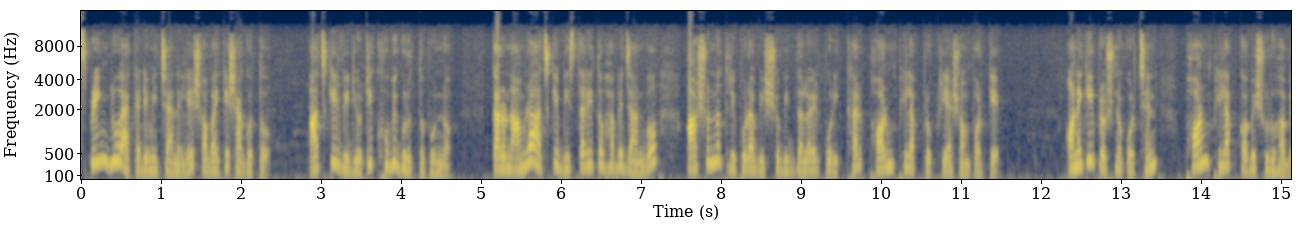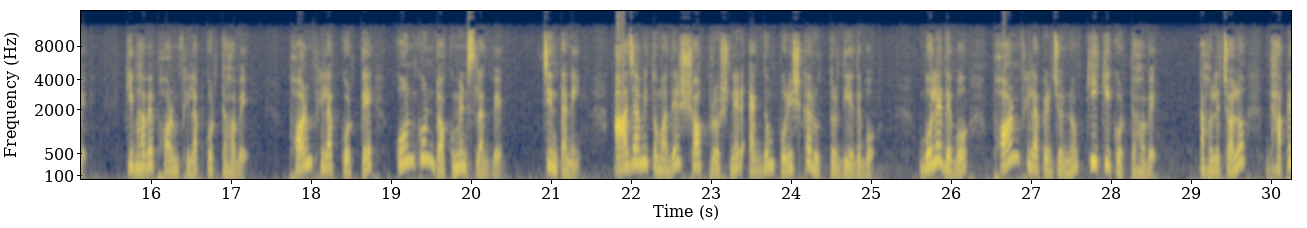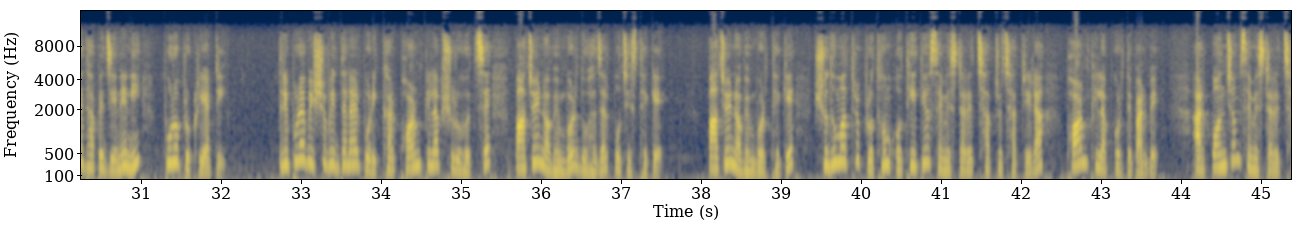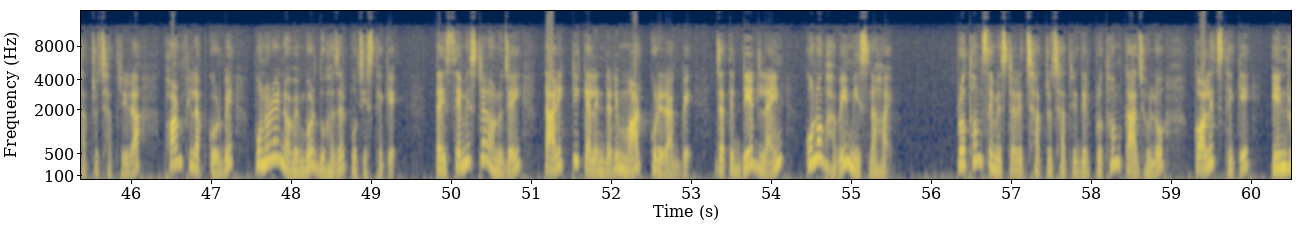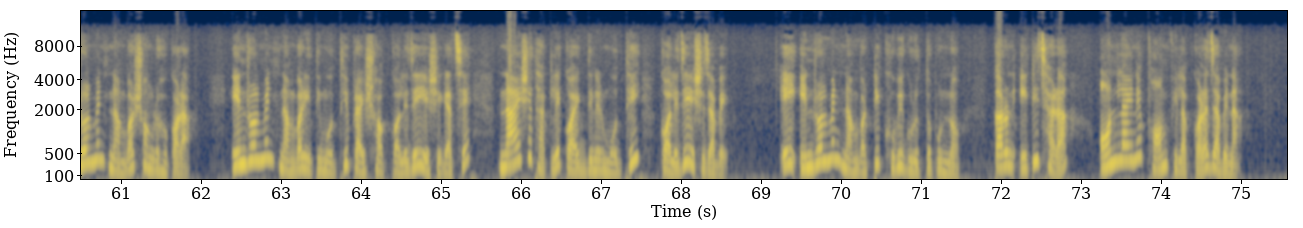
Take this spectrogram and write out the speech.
Spring Blue academy চ্যানেলে সবাইকে স্বাগত। আজকের ভিডিওটি খুবই গুরুত্বপূর্ণ, কারণ আমরা আজকে বিস্তারিতভাবে জানব আসন্ন ত্রিপুরা বিশ্ববিদ্যালয়ের পরীক্ষার ফর্ম ফিল প্রক্রিয়া সম্পর্কে। অনেকেই প্রশ্ন করছেন, ফর্ম ফিল কবে শুরু হবে? কীভাবে ফর্ম ফিল করতে হবে? ফর্ম ফিল করতে কোন কোন ডকুমেন্টস লাগবে? চিন্তা নেই, আজ আমি তোমাদের সব প্রশ্নের একদম পরিষ্কার উত্তর দিয়ে দেব। বলে দেব, ফর্ম ফিল জন্য কি কি করতে হবে? তাহলে চলো ধাপে ধাপে জেনে নিই পুরো প্রক্রিয়াটি। ত্রিপুরা বিশ্ববিদ্যালয়ের পরীক্ষার ফর্ম ফিল শুরু হচ্ছে পাঁচই নভেম্বর দু হাজার পঁচিশ থেকে। পাঁচই নভেম্বর থেকে শুধুমাত্র প্রথম ও তৃতীয় সেমিস্টারের ছাত্রছাত্রীরা ফর্ম ফিল করতে পারবে আর পঞ্চম সেমিস্টারের ছাত্রছাত্রীরা ফর্ম ফিল করবে পনেরোই নভেম্বর দু হাজার পঁচিশ থেকে। তাই সেমিস্টার অনুযায়ী তারিখটি ক্যালেন্ডারে মার্ক করে রাখবে যাতে ডেড লাইন কোনোভাবেই মিস না হয়। প্রথম সেমিস্টারের ছাত্রছাত্রীদের প্রথম কাজ হল কলেজ থেকে এনরোলমেন্ট নাম্বার সংগ্রহ করা। এনরোলমেন্ট নাম্বার ইতিমধ্যে প্রায় সব কলেজেই এসে গেছে। না এসে থাকলে কয়েকদিনের মধ্যেই কলেজে এসে যাবে। এই এনরোলমেন্ট নাম্বারটি খুবই গুরুত্বপূর্ণ, কারণ এটি ছাড়া অনলাইনে ফর্ম ফিল করা যাবে না।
